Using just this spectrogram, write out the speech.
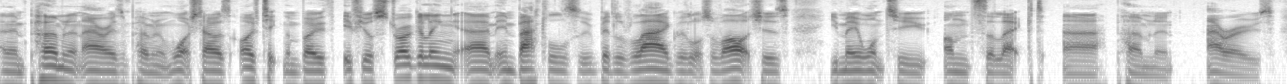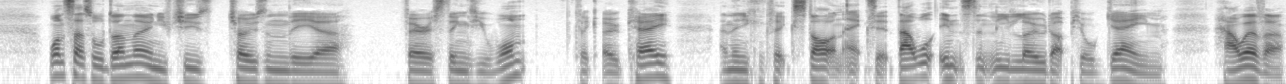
and then permanent arrows and permanent watchtowers. I've ticked them both. If you're struggling um, in battles with a bit of lag with lots of archers, you may want to unselect uh, permanent arrows. Once that's all done though, and you've choose, chosen the uh, various things you want, click OK, and then you can click Start and Exit. That will instantly load up your game. However,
